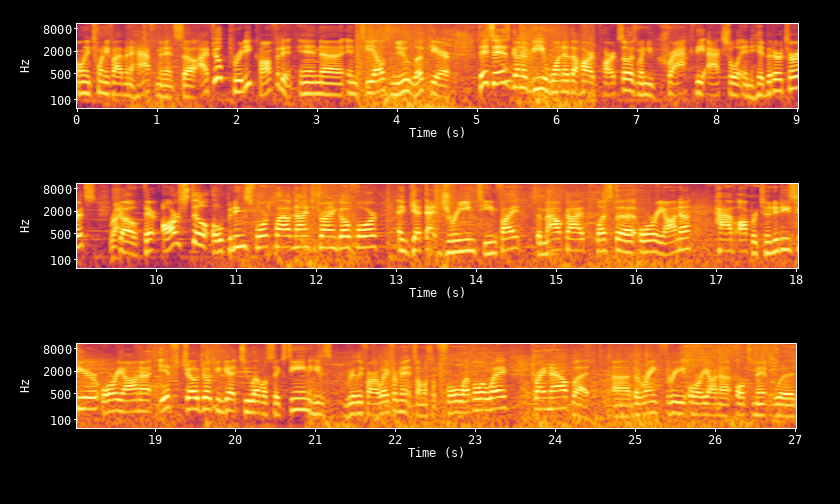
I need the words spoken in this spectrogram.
only 25 and a half minutes. So I feel pretty confident in uh, in TL's new look here. This is going to be one of the hard parts, though, is when you crack the actual inhibitor turrets. Right. So there are still openings for Cloud9 to try and go for and get that dream team fight. The Maokai plus the Orianna have opportunities here. Orianna, if JoJo can get to level 16, he's really far away from it. It's almost a full level away right now, but uh, the rank 3 Orianna ultimate would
